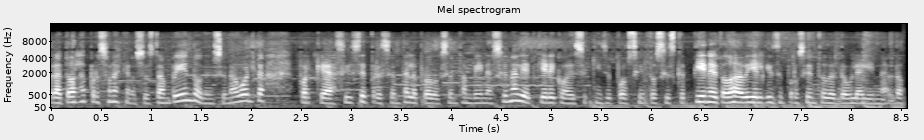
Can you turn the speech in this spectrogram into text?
para todas las personas que nos están viendo, dense una vuelta porque así se presenta la producción también nacional y adquiere con ese 15% si es que tiene todavía el 15% del doble aguinaldo.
